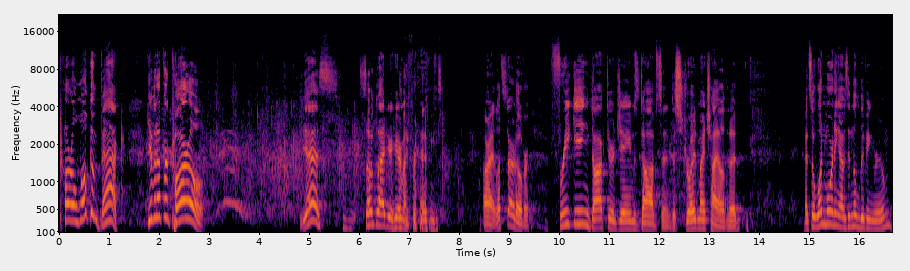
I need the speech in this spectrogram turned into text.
Carl, welcome back. Give it up for Carl. Yes. So glad you're here, my friend. All right, let's start over. Freaking Dr. James Dobson destroyed my childhood. And so one morning I was in the living room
